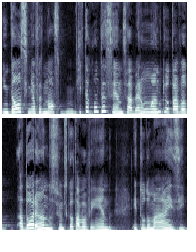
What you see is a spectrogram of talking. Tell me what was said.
Então, assim, eu falei, nossa, o que, que tá acontecendo, sabe? Era um ano que eu tava adorando os filmes que eu tava vendo e tudo mais. E,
